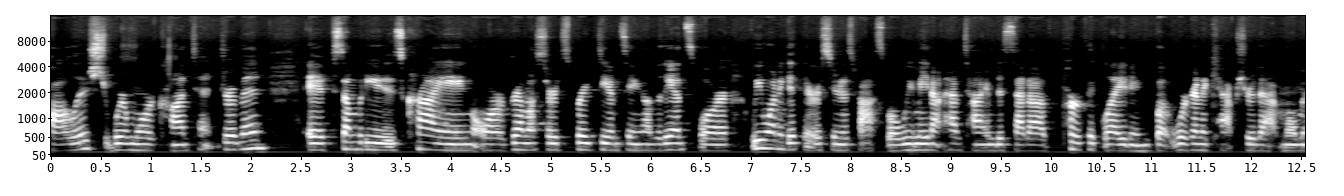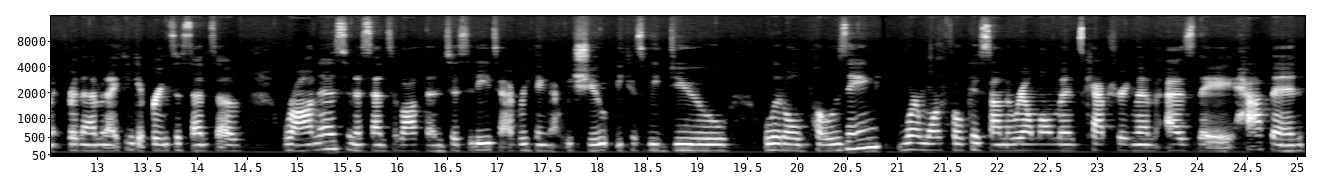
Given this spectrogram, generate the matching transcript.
polished. We're more content driven, if somebody is crying or grandma starts breakdancing on the dance floor, we want to get there as soon as possible. We may not have time to set up perfect lighting, but we're going to capture that moment for them. And I think it brings a sense of rawness and a sense of authenticity to everything that we shoot because we do little posing. We're more focused on the real moments, capturing them as they happen.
